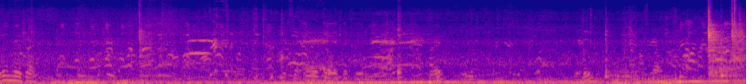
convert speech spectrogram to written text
Get in there, Beck. What's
